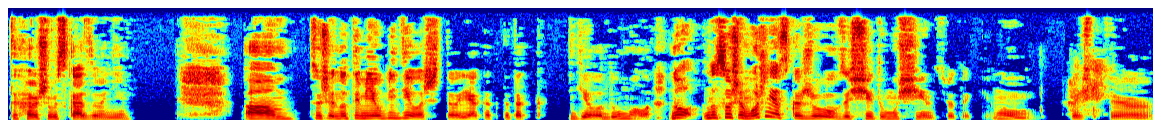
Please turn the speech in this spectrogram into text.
Это хорошее высказывание. слушай, ну ты меня убедила, что я как-то так сидела, думала. Но, ну, слушай, можно я скажу в защиту мужчин все-таки? Ну, то есть... Э,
